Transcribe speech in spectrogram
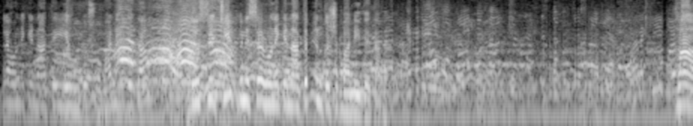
महिला होने के नाते ये उनको शोभा नहीं देता। दूसरे चीफ मिनिस्टर होने के नाते भी उनको शोभा नहीं देता। हाँ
